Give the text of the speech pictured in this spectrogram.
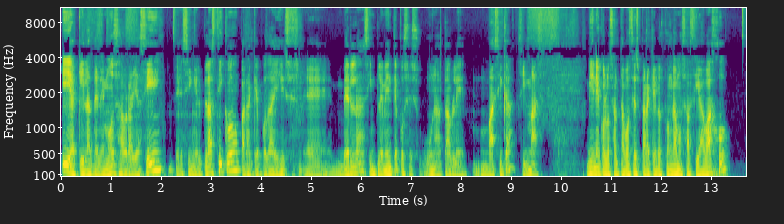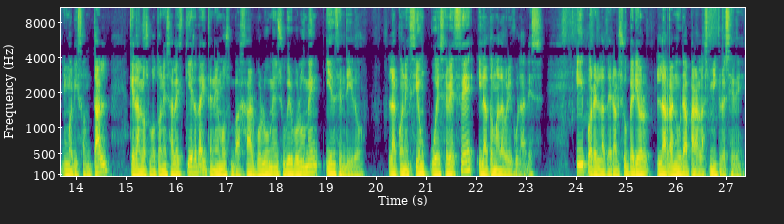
Y aquí la tenemos ahora ya sí, eh, sin el plástico, para que podáis verla. Simplemente pues es una tablet básica, sin más. Viene con los altavoces para que los pongamos hacia abajo, en horizontal Quedan los botones a la izquierda y tenemos bajar volumen, subir volumen y encendido. La conexión USB-C y la toma de auriculares. Y por el lateral superior la ranura para las micro SD.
